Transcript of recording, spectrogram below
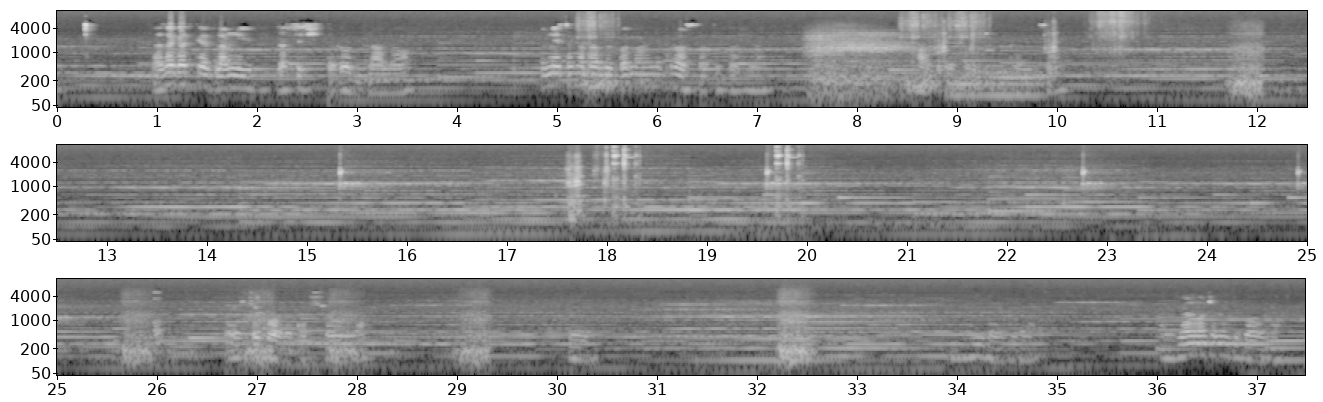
Ta zagadka jest dla mnie dosyć trudna, no. To nie jest tak naprawdę banalnie prosta, tylko że... Aha, to jest Jeszcze głowę potrzebuję. Hmm. No dobra. A gdzie on może mieć głowę?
